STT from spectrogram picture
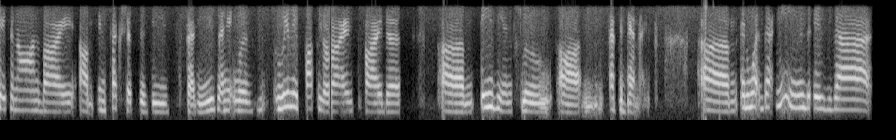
taken on by um, infectious disease studies, and it was really popularized by the um, avian flu um, epidemic. Um, and what that means is that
